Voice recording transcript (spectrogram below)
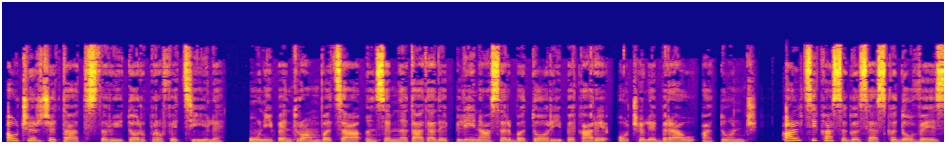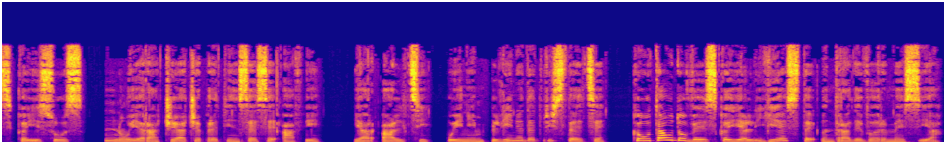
au cercetat stăruitor profețiile, unii pentru a învăța însemnătatea de plină a sărbătorii pe care o celebrau atunci, alții ca să găsească dovezi că Isus nu era ceea ce pretinsese a fi, iar alții, cu inimi pline de tristețe, căutau dovezi că El este într-adevăr Mesia.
